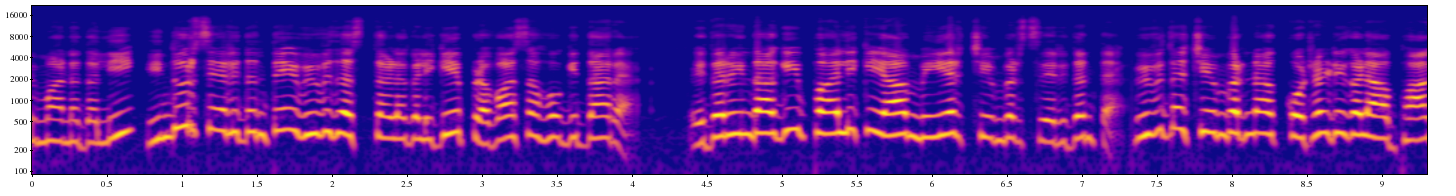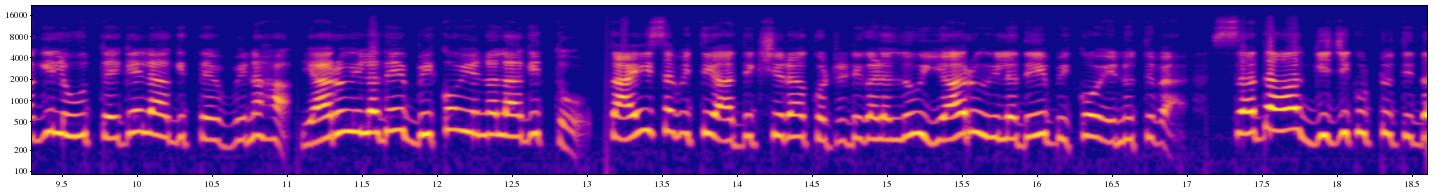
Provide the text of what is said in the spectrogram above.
ವಿಮಾನದಲ್ಲಿ ಇಂದೂರ್ ಸೇರಿದಂತೆ ವಿವಿಧ ಸ್ಥಳಗಳಿಗೆ ಪ್ರವಾಸ ಹೋಗಿದ್ದಾರೆ. ಇದರಿಂದಾಗಿ ಪಾಲಿಕೆಯ ಮೇಯರ್ ಚೇಂಬರ್ ಸೇರಿದಂತೆ ವಿವಿಧ ಚೇಂಬರ್ನ ಕೊಠಡಿಗಳ ಬಾಗಿಲು ತೆಗೆಯಲಾಗಿತ್ತೆ ವಿನಃ ಯಾರೂ ಇಲ್ಲದೆ ಬಿಕೋ ಎನ್ನಲಾಗಿತ್ತು. ಸ್ಥಾಯಿ ಸಮಿತಿ ಅಧ್ಯಕ್ಷರ ಕೊಠಡಿಗಳಲ್ಲೂ ಯಾರೂ ಇಲ್ಲದೆ ಬಿಕೋ ಎನ್ನುತ್ತಿವೆ. ಸದಾ ಗಿಜಿಗುಟ್ಟುತ್ತಿದ್ದ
